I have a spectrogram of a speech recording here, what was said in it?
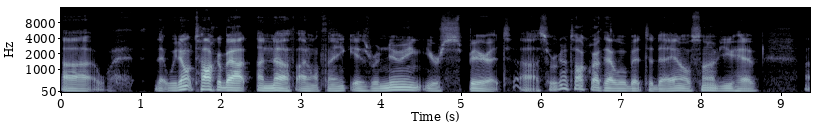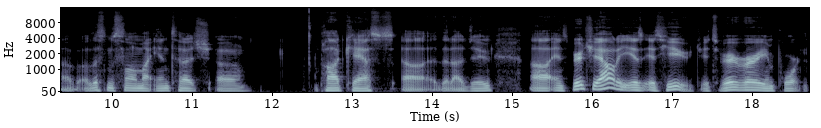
uh, that we don't talk about enough, I don't think, is renewing your spirit. Uh, so we're going to talk about that a little bit today. I know some of you have uh, listened to some of my In Touch um, podcasts uh, that I do, uh, and spirituality is is huge. It's very very important.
